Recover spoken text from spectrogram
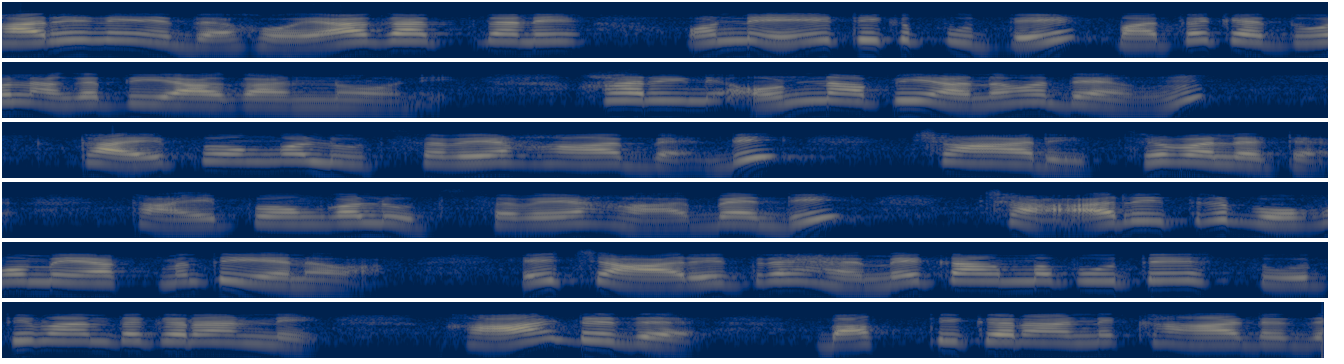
හරි නේද? හොයාගත්තනේ. ඔන්න ඒ ටික පුතේ මතක ඇතුව ළඟ තියාගන්න ඕනේ. හරිනේ. ඔන්න අපි යනවා දැන් තයිපොංගල් උත්සවය හා බැඳි චාරිත්‍ර වලට. තයිපොංගල් උත්සවය හා බැඳි චාරිත්‍ර බොහොමයක්ම තියෙනවා. ඒ චාරිත්‍ර හැම එකක්ම පුතේ ස්තුතිවන්ත කරන්නේ කාටද? භක්ති කරන්නේ කාටද?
